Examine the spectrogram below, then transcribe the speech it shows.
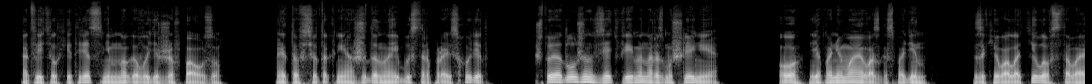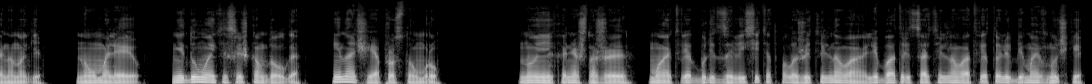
— ответил хитрец, немного выдержав паузу. Это все так неожиданно и быстро происходит, что я должен взять время на размышление. О, я понимаю вас, господин, закивал Атила, вставая на ноги. Но умоляю, не думайте слишком долго, иначе я просто умру. Ну и, конечно же, мой ответ будет зависеть от положительного либо отрицательного ответа любимой внучки,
